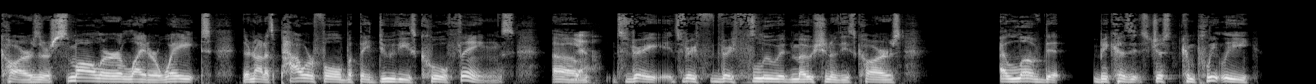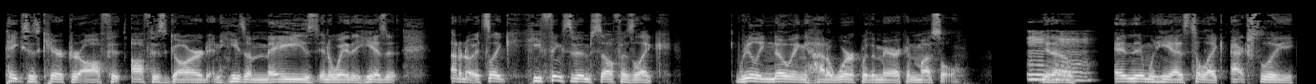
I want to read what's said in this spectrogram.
cars that are smaller, lighter weight. They're not as powerful, but they do these cool things. Um, Yeah. It's very, it's very, very fluid motion of these cars. I loved it because it's just completely takes his character off his, off his guard, and he's amazed in a way that he hasn't. I don't know. It's like he thinks of himself as like really knowing how to work with American muscle, you know. Mhm. And then when he has to like actually,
